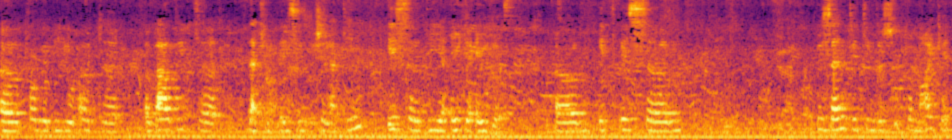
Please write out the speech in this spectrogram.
uh, probably you heard uh, about it, uh, that replaces gelatin, is uh, the agar agar. Um, it is um, presented in the supermarket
